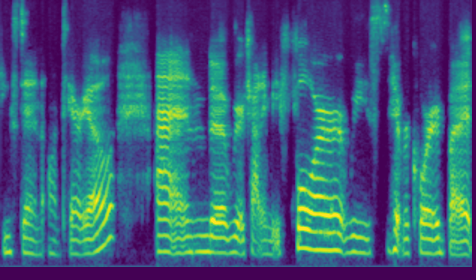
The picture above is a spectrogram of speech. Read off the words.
Kingston, Ontario. And uh, we were chatting before we hit record, but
